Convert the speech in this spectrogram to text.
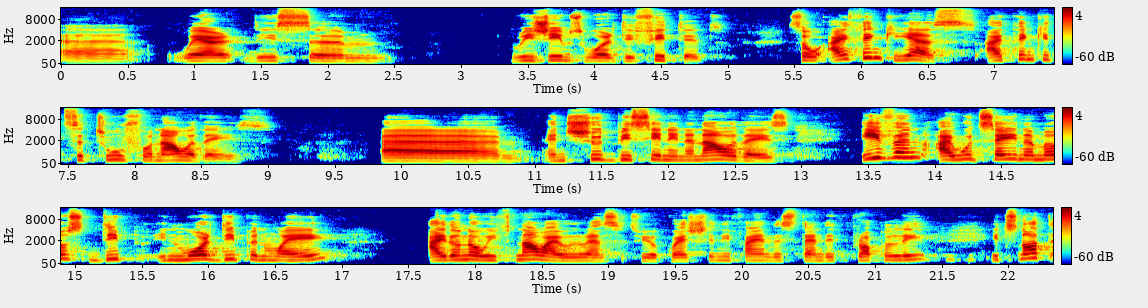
uh where this um, regimes were defeated. So I think yes, I think it's a tool for nowadays um, and should be seen in a nowadays, even I would say in a most deep, in more deepened way. I don't know if now I will answer to your question if I understand it properly. It's not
